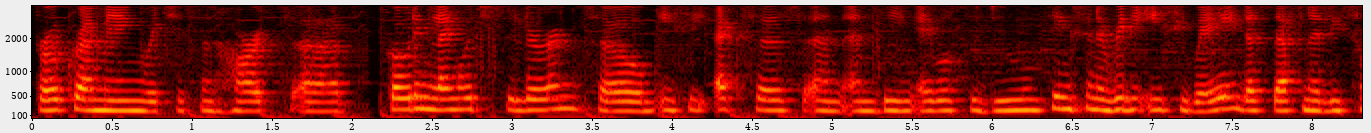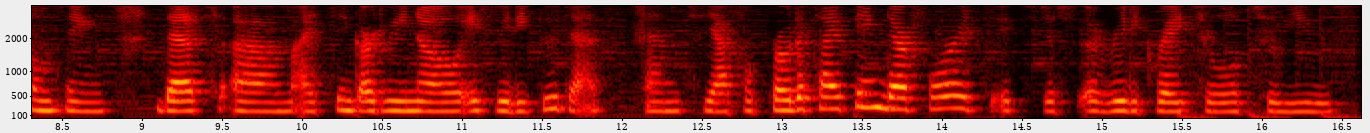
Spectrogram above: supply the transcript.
programming, which is a hard uh, coding language to learn. So easy access and, and being able to do things in a really easy way. That's definitely something that um, I think Arduino is really good at. And yeah, for prototyping, therefore, it's, it's just a really great tool to use.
